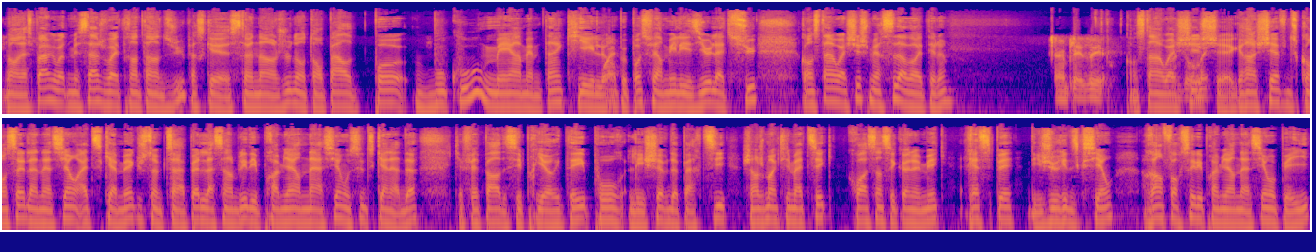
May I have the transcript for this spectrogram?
Bon, on espère que votre message va être entendu parce que c'est un enjeu dont on parle pas beaucoup, mais en même temps qui est là. On peut pas se fermer les yeux là-dessus. Constant Washish, merci d'avoir été là un plaisir. Constant Washish, euh, grand chef du Conseil de la Nation Atikamek. Juste un petit rappel, l'Assemblée des Premières Nations aussi du Canada, qui a fait part de ses priorités pour les chefs de parti. Changement climatique, croissance économique, respect des juridictions, renforcer les Premières Nations au pays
